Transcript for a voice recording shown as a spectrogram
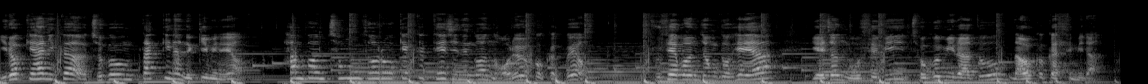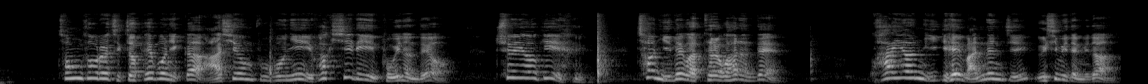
이렇게 하니까 조금 닦이는 느낌이네요. 한번 청소로 깨끗해지는 건 어려울 것 같고요. 두세 번 정도 해야 예전 모습이 조금이라도 나올 것 같습니다. 청소를 직접 해보니까 아쉬운 부분이 확실히 보이는데요. 출력이 1200W라고 하는데 과연 이게 맞는지 의심이 됩니다.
